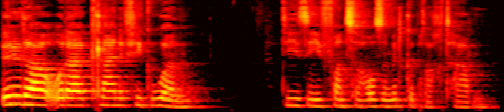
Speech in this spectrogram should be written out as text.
Bilder oder kleine Figuren, die sie von zu Hause mitgebracht haben.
